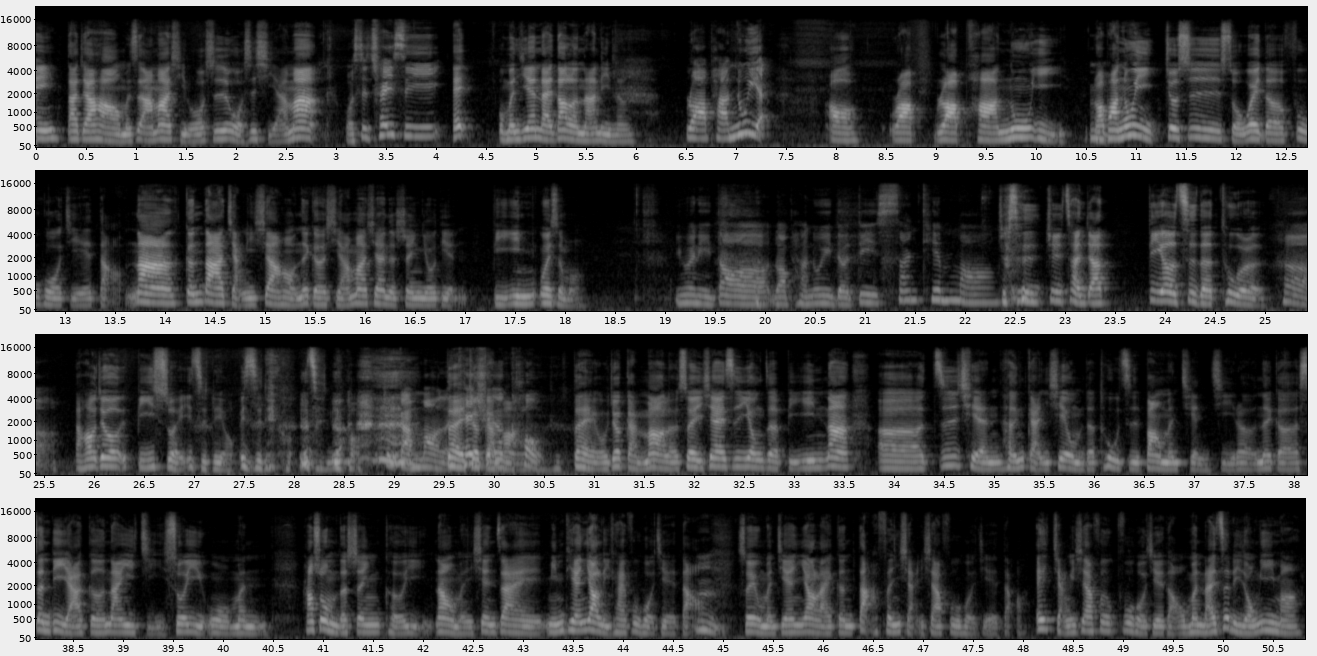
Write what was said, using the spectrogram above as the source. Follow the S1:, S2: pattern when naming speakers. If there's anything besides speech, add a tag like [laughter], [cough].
S1: 嗨，大家好，我们是阿嬷喜螺丝，我是喜阿嬷，
S2: 我是 Tracy。
S1: 哎，我们今天来到了哪里呢
S2: ？Rapa Nui。
S1: 哦，Rap Rapa Nui，Rapa Nui 就是所谓的复活节岛。那跟大家讲一下哈，那个喜阿妈现在的声音有点鼻音，为什么？
S2: 因为你到了 Rapa Nui 的第三天吗？
S1: 就是去参加。第二次的 tour，然后就鼻水一直流，[laughs] 一直流，一直流，[laughs]
S2: 就感冒了。
S1: 对，就感冒了。对，我就感冒了，所以现在是用着鼻音。那呃，之前很感谢我们的兔子帮我们剪辑了那个圣地牙哥那一集，所以我们他说我们的声音可以。那我们现在明天要离开复活节岛，嗯，所以我们今天要来跟大家分享一下复活节岛。哎，讲一下复复活节岛，我们来这里容易吗？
